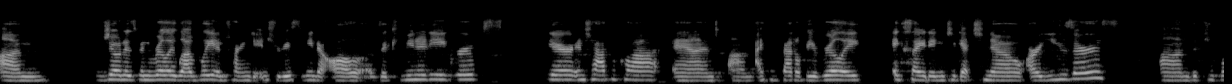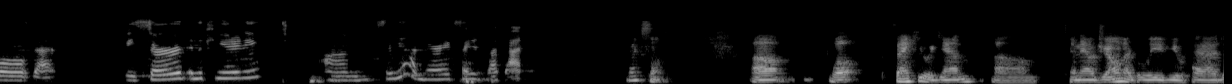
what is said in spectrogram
Um, Joan has been really lovely in trying to introduce me to all of the community groups here in Chappaqua. And um, I think that'll be really exciting to get to know our users, um, the people that we serve in the community. Um, so yeah, I'm very excited about that. Excellent. Uh, well, thank you again. Um, and now, Joan, I believe you had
